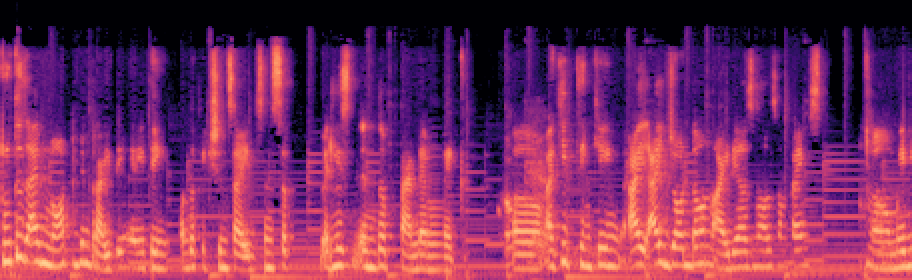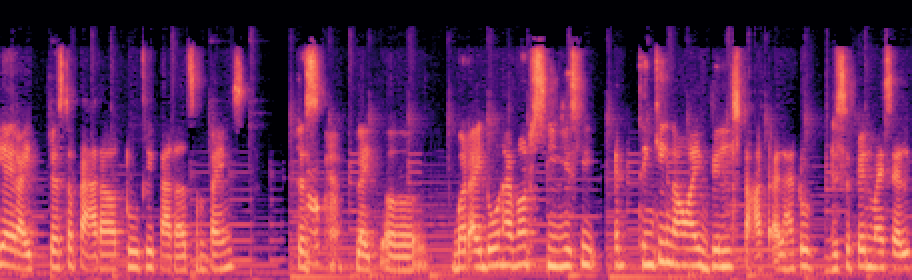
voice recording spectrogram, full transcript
truth is i've not been writing anything on the fiction side since the, at least in the pandemic uh, okay. Uh, I keep thinking, I, I jot down ideas and all sometimes. Uh, maybe I write just a para, two, three paras sometimes. Just okay. like, uh, but I don't have not seriously. I'm thinking now I will start. I'll have to discipline myself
